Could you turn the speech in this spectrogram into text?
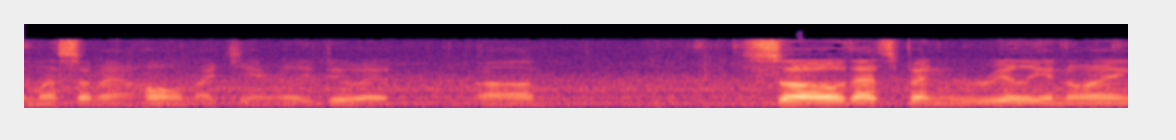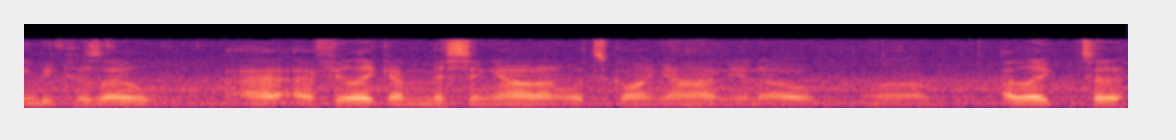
Unless I'm at home, I can't really do it. Um, so that's been really annoying because I, I, I feel like I'm missing out on what's going on. You know, um, I like to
